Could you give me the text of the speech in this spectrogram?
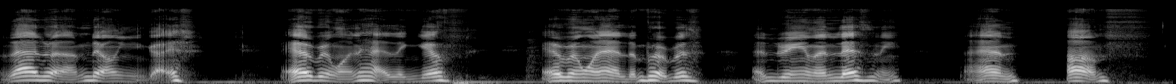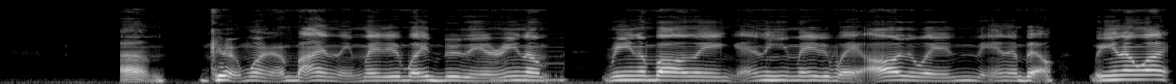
that's what I'm telling you guys. Everyone has a gift everyone has a purpose, a dream, a destiny. And, um, um, Kurt Warner finally made his way through the arena, arena ball league, and he made his way all the way to the NFL. But you know what?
